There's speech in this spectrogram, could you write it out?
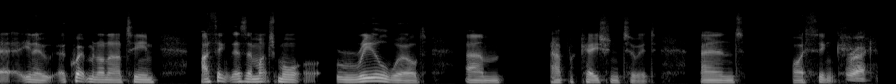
uh, you know equipment on our team." I think there's a much more real world um, application to it, and I think correct.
